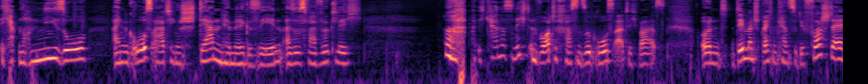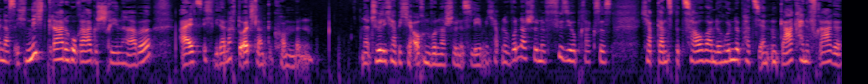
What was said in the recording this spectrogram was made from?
ich habe noch nie so einen großartigen Sternenhimmel gesehen. Also es war wirklich. Ich kann es nicht in Worte fassen, so großartig war es. Und dementsprechend kannst du dir vorstellen, dass ich nicht gerade Hurra geschrien habe, als ich wieder nach Deutschland gekommen bin. Natürlich habe ich hier auch ein wunderschönes Leben. Ich habe eine wunderschöne Physiopraxis. Ich habe ganz bezaubernde Hundepatienten, gar keine Frage.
